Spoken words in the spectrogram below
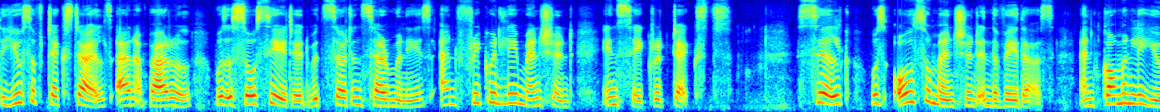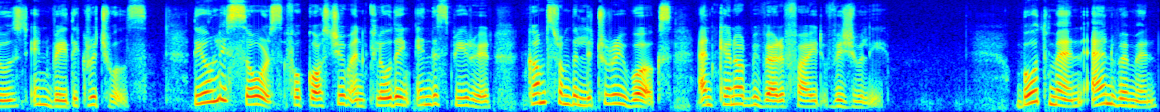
the use of textiles and apparel was associated with certain ceremonies and frequently mentioned in sacred texts. Silk was also mentioned in the Vedas and commonly used in Vedic rituals. The only source for costume and clothing in this period comes from the literary works and cannot be verified visually. Both men and women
